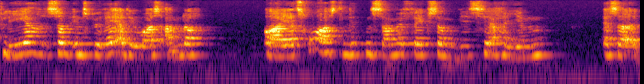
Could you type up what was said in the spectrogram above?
flere, så inspirerer det jo også andre. Og jeg tror også, det er lidt den samme effekt, som vi ser herhjemme. Altså,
